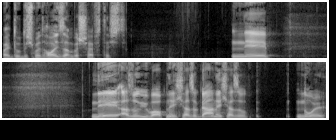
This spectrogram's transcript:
weil du dich mit Häusern beschäftigst. Nee. Nee, also überhaupt nicht. Also gar nicht. Also null,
